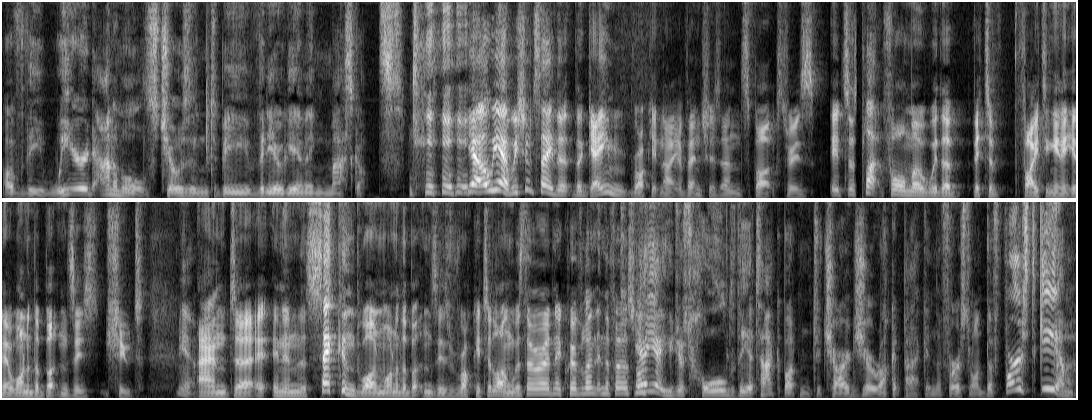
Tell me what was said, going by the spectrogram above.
of the weird animals chosen to be video gaming mascots. yeah, oh yeah, we should say that the game Rocket Knight Adventures and Sparkster is it's a platformer with a bit of fighting in it. You know, one of the buttons is shoot. Yeah. And uh, and in the second one, one of the buttons is rocket along. Was there an equivalent in the first one? yeah, yeah. you just hold the attack button to charge your rocket pack in the first one. The first game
